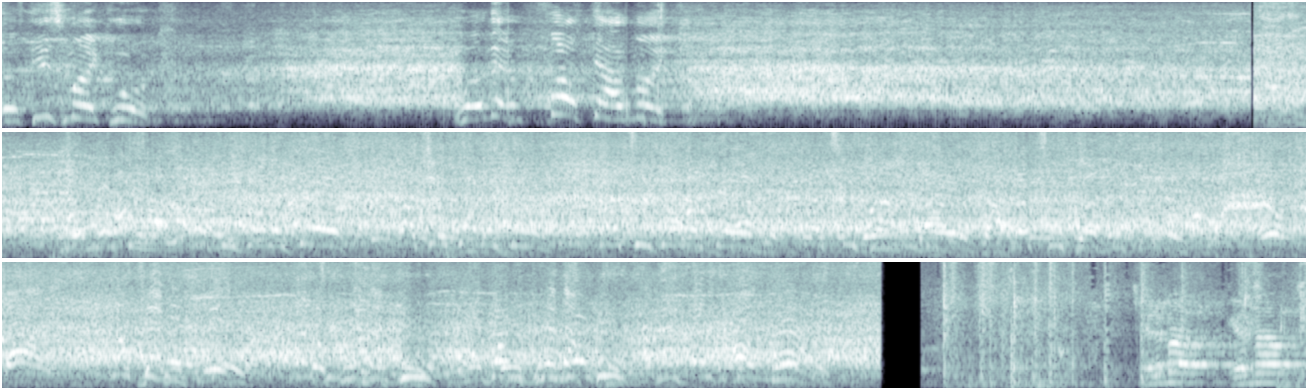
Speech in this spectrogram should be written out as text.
Does this mic work? Well then, fuck that mic. Get him out. Get him out.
